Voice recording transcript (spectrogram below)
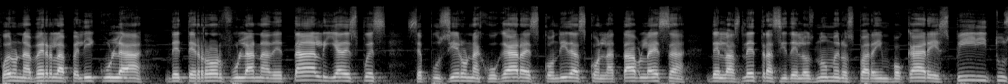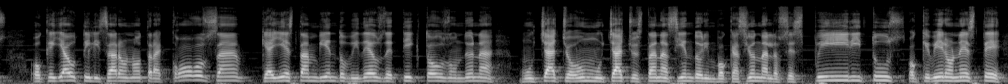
fueron a ver la película de terror fulana de tal y ya después se pusieron a jugar a escondidas con la tabla esa de las letras y de los números para invocar espíritus o que ya utilizaron otra cosa, que ahí están viendo videos de TikTok donde una muchacho o un muchacho están haciendo invocación a los espíritus o que vieron este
